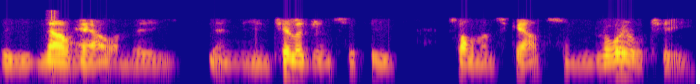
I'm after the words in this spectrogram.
the know-how and the and the intelligence that the Solomon Scouts and loyalty.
